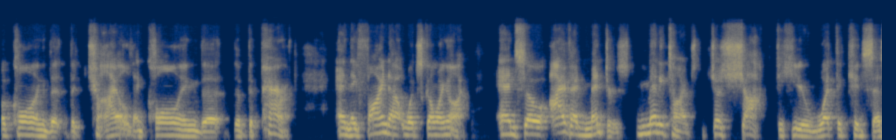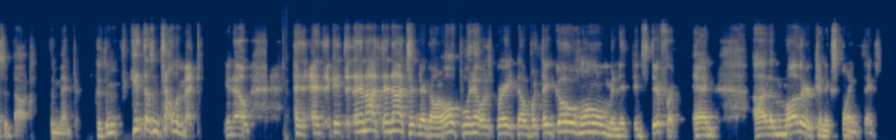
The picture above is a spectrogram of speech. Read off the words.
but calling the, the child and calling the, the, the parent. And they find out what's going on. And so I've had mentors many times just shocked to hear what the kid says about the mentor because the kid doesn't tell the mentor you know? And, and they're not they're not sitting there going oh boy that was great. No but they go home and it, it's different. And uh, the mother can explain things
